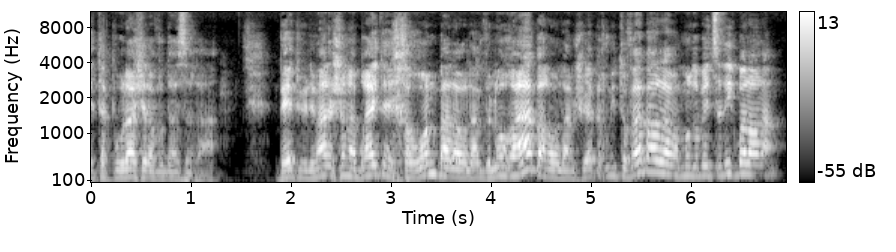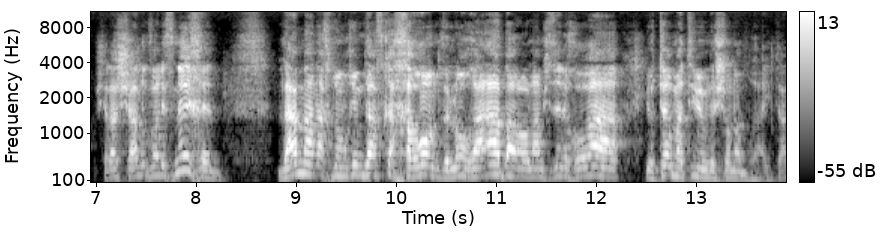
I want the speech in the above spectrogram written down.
את הפעולה של עבודה זרה? ב', בנימה לשון הברייתא, חרון בעל העולם ולא רעה בעל העולם, שהוא הפך מטובה בעל העולם, אמור לגבי צדיק בעל העולם. שאלה ששאלנו כבר לפני כן, למה אנחנו אומרים דווקא חרון ולא רעה בעל העולם, שזה לכאורה יותר מתאים עם לשון הברייתא?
